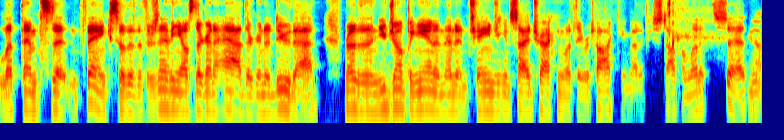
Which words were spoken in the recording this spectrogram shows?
Let them sit and think so that if there's anything else they're going to add, they're going to do that rather than you jumping in and then changing and sidetracking what they were talking about. If you stop and let it sit, yeah,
